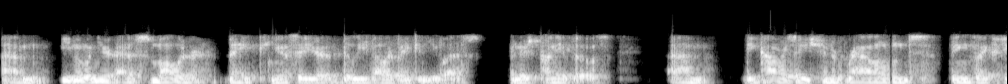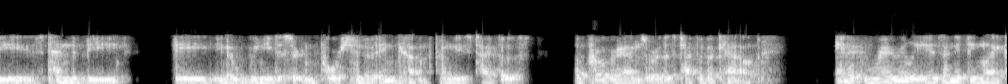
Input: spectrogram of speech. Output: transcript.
Um, even when you're at a smaller bank, you know, say you're at a billion dollar bank in the U.S. and there's plenty of those, um, the conversation around things like fees tend to be, hey, you know, we need a certain portion of income from these type of, of programs or this type of account. And it rarely is anything like,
